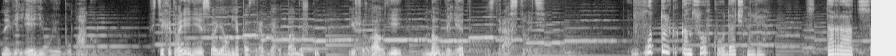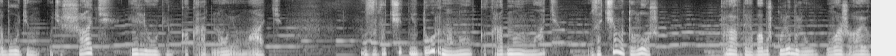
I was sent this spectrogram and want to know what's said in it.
на веленевую бумагу. В стихотворении своем я поздравлял бабушку и желал ей много лет здравствовать. Вот только концовка удачна ли. Стараться будем утешать и любим, как родную мать. Звучит недурно, но как родную мать. Зачем это ложь? Правда, я бабушку люблю, уважаю,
